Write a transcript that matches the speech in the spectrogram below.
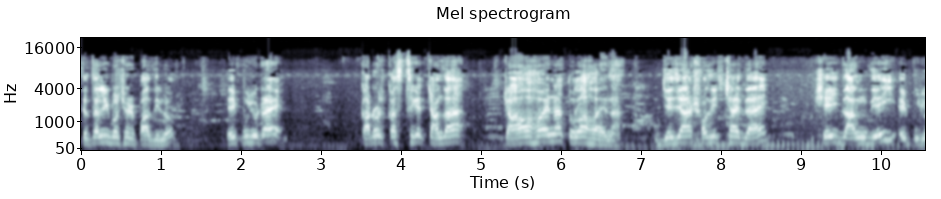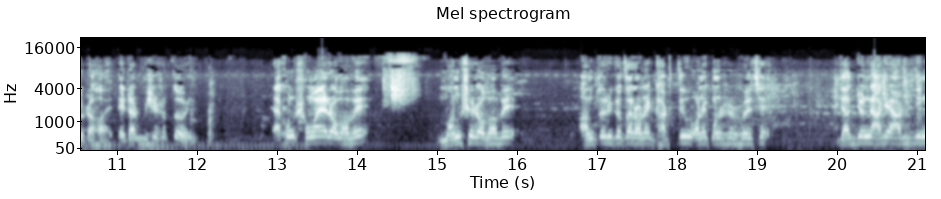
তেতাল্লিশ বছরে পা দিল। এই পুজোটায় কারোর কাছ থেকে চাঁদা চাওয়া হয় না, তোলা হয় না। যে যা সদিচ্ছায় দেয়, সেই দান দিয়েই এই পুজোটা হয়। এটার বিশেষত্ব ওই এখন সময়ের অভাবে, মানুষের অভাবে, আন্তরিকতার অনেক ঘাটতিও অনেক মানুষের হয়েছে। যার জন্য আগে আট দিন,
